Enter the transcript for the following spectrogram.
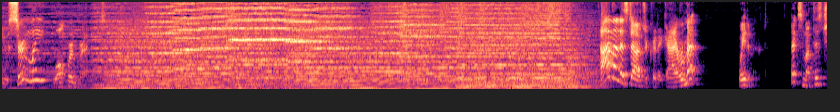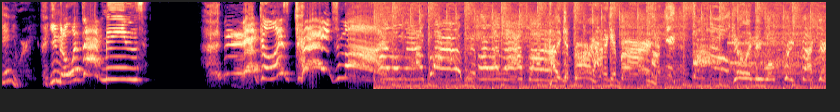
You certainly won't regret it. I'm a nostalgia critic. I remember. Wait a minute. Next month is January. You know what that means? Nicolas Cage month! I'm a vampire! I'm a vampire! How to get burned? How to get burned? Fucking fall! Killing me won't bring back your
